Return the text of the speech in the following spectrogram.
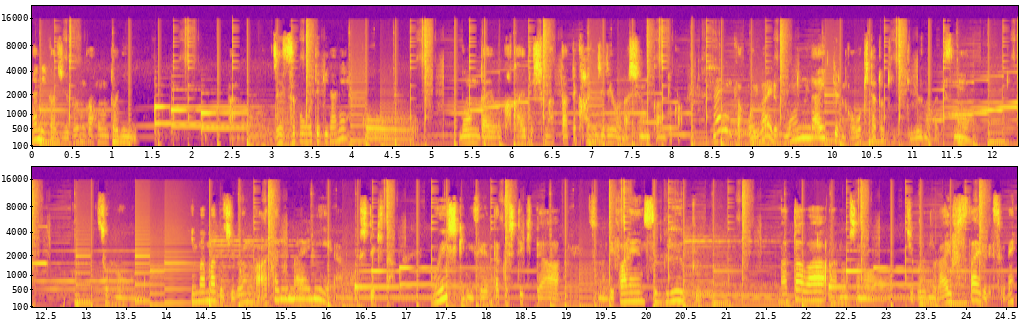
何か自分が本当にあの絶望的なねこう問題を抱えてしまったって感じるような瞬間とか何かこういわゆる問題っていうのが起きた時っていうのはですねその今まで自分が当たり前にあのしてきた無意識に選択してきたそのリファレンスグループまたはあのその自分のライフスタイルですよね。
